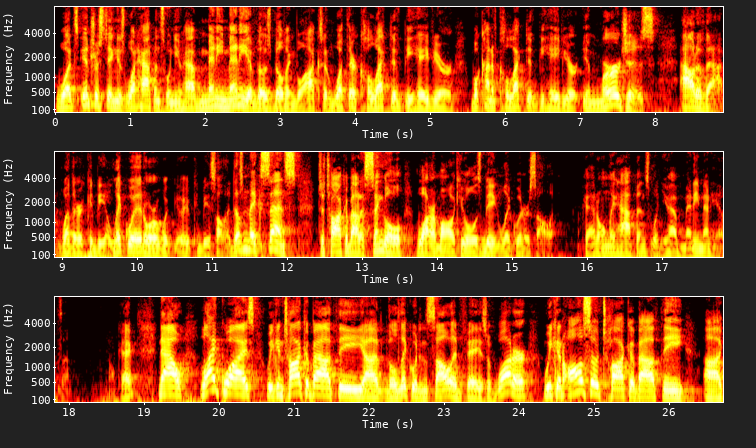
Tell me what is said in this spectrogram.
what's interesting is what happens when you have many, many of those building blocks and what their collective behavior, what kind of collective behavior emerges out of that, whether it could be a liquid or it could be a solid. It doesn't make sense to talk about a single water molecule as being liquid or solid. Okay, it only happens when you have many, many of them. Okay? Now, likewise, we can talk about the, uh, the liquid and solid phase of water. We can also talk about the, uh,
